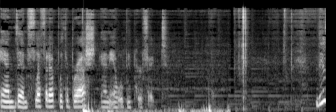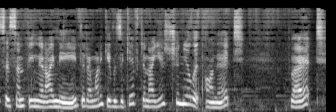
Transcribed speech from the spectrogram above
and then fluff it up with a brush and it will be perfect. This is something that I made that I want to give as a gift and I used Chenille-It on it, but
